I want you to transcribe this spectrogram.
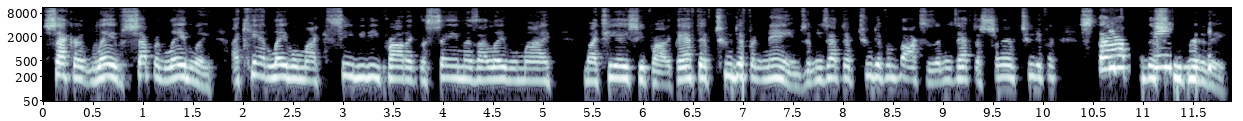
separate lab, separate labeling. I can't label my CBD product the same as I label my my THC product. They have to have two different names. It means I have to have two different boxes. It means I have to serve two different. Stop the stupidity.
